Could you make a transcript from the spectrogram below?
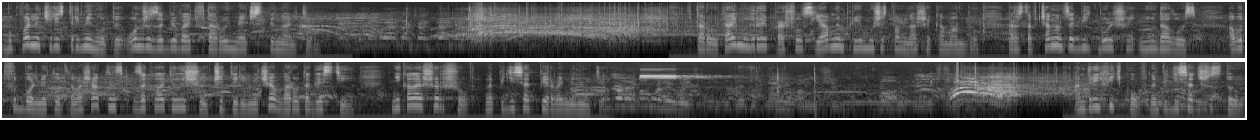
Буквально через три минуты он же забивает второй мяч с пенальти. Второй тайм игры прошел с явным преимуществом нашей команды. Ростовчанам забить больше не удалось. А вот футбольный клуб «Новошахтинск» заколотил еще четыре мяча в ворота гостей. Николай Шершов на 51-й минуте. Андрей Федьков на 56-й.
